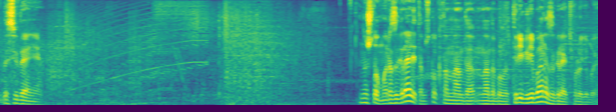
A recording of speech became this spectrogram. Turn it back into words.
До свидания. Ну что, мы разыграли там Сколько там надо, надо было? Три гриба разыграть вроде бы.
